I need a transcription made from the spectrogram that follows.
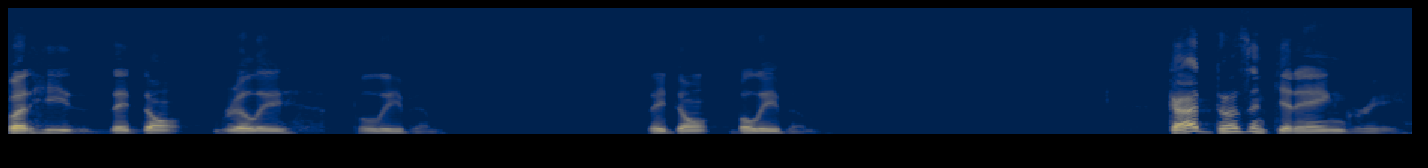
But he, they don't really believe him. They don't believe him. God doesn't get angry.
